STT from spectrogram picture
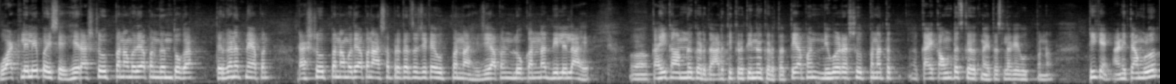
वाटलेले पैसे हे राष्ट्रीय उत्पन्नामध्ये आपण गणतो का? तर गणत नाही आपण. राष्ट्रीय उत्पन्नामध्ये आपण अशा प्रकारचं जे काही उत्पन्न आहे जे आपण लोकांना दिलेलं आहे काही काम न करता आर्थिक कृती न करता ते आपण निव्वळ राष्ट्रीय उत्पन्नात काय काउंटच करत नाही तसलं काही उत्पन्न. ठीक आहे? आणि त्यामुळं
